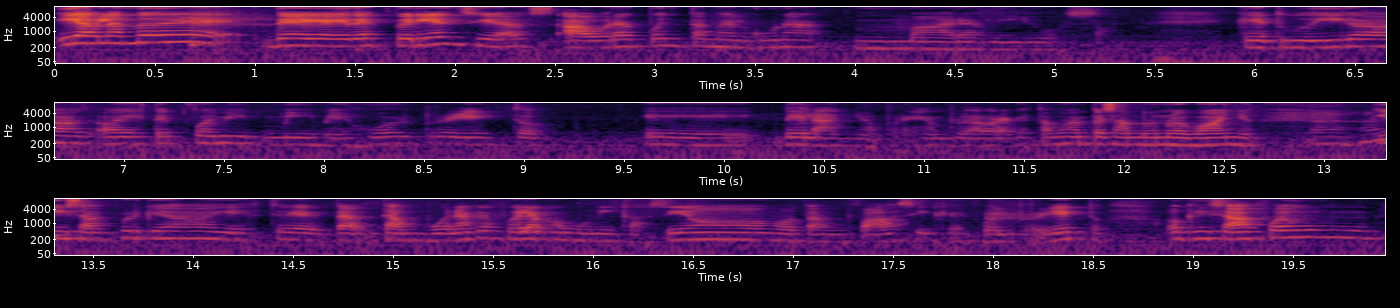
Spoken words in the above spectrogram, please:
Y hablando de, de, experiencias, ahora cuéntame alguna maravillosa. Que tú digas, este fue mi, mi mejor proyecto eh, del año, por ejemplo, ahora que estamos empezando un nuevo año. Quizás porque, ay, este, tan, tan buena que fue la comunicación o tan fácil que fue el proyecto. O quizás fue un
